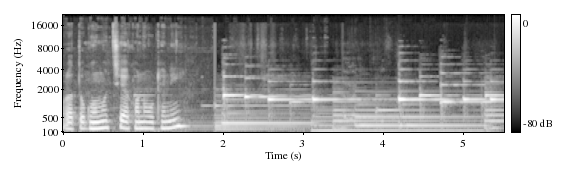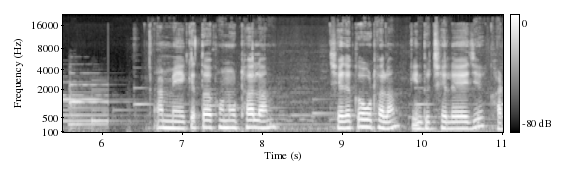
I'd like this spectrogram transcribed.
ওরা তো ঘুমোচ্ছে এখনও ওঠেনি। আর মেয়েকে তো এখন উঠালাম, ছেলেকেও উঠালাম, কিন্তু ছেলে এই যে খাট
